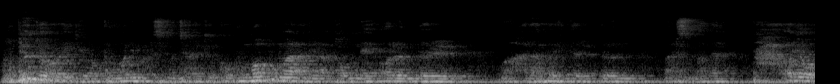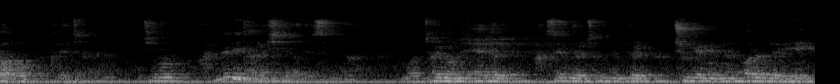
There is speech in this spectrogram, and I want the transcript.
보편적으로 이제 뭐 부모님 말씀을 잘 듣고 부모뿐만 아니라 동네 어른들 뭐 할아버지들 그런 말씀하면 다 어려워하고. 지금 완전히 다른 시대가 됐습니다. 뭐 젊은 애들, 학생들, 청년들 주변에 있는 어른들이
